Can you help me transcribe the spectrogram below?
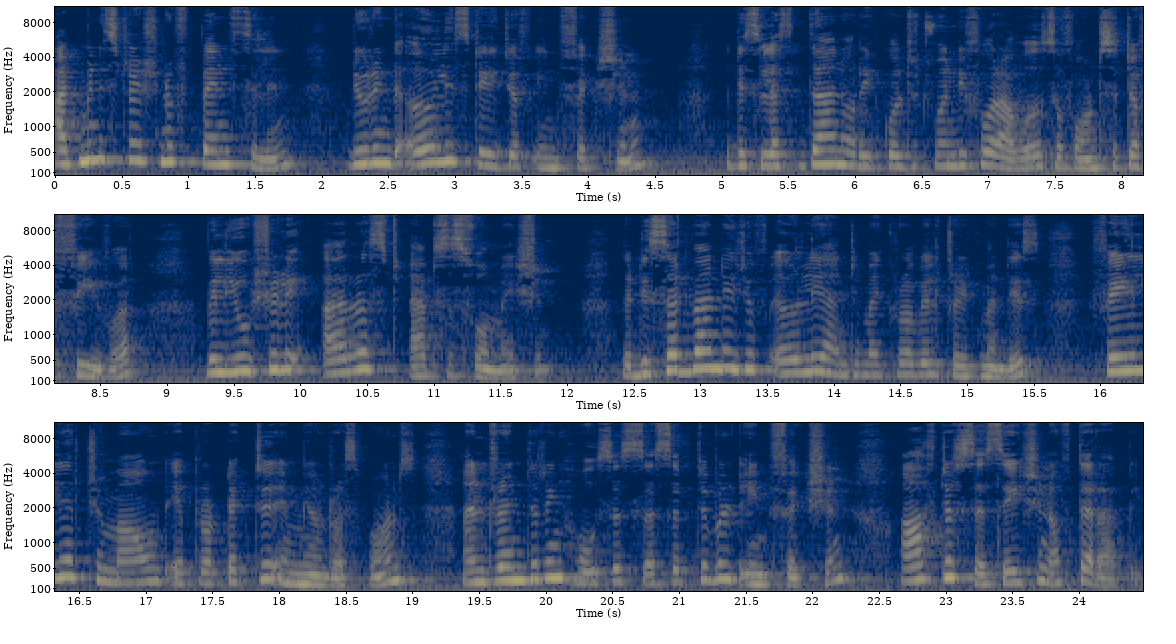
Administration of penicillin during the early stage of infection, that is less than or equal to 24 hours of onset of fever, will usually arrest abscess formation. The disadvantage of early antimicrobial treatment is failure to mount a protective immune response and rendering hosts susceptible to infection after cessation of therapy.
